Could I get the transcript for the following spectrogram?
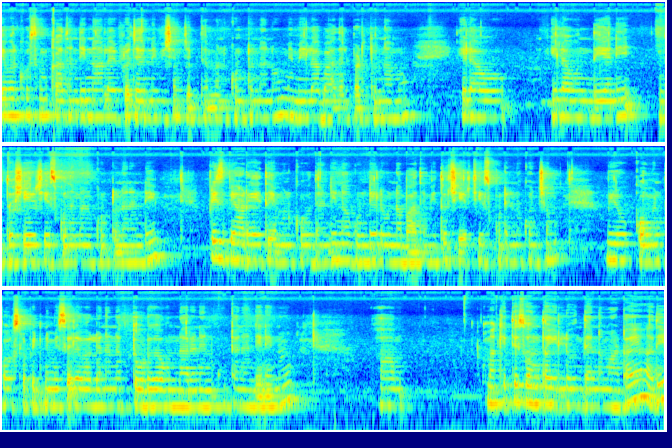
ఎవరి కోసం కాదండి నా లైఫ్లో జరిగిన విషయం చెప్దాం అనుకుంటున్నాను. మేము ఎలా బాధలు పడుతున్నాము? ఎలా ఎలా ఉంది అని మీతో షేర్ చేసుకుందాం అనుకుంటున్నానండి. ప్లీజ్ బ్యాడ్గా అయితే ఏమనుకోవద్దండి. నా గుండెలో ఉన్న బాధ మీతో షేర్ చేసుకుంటాను. కొంచెం మీరు కామెంట్ బాక్స్లో పెట్టిన మెసేజ్ వల్ల నాకు తోడుగా ఉన్నారని అనుకుంటానండి నేను. మాకైతే సొంత ఇల్లు ఉంది అన్నమాట అది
